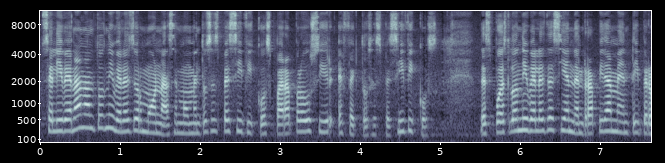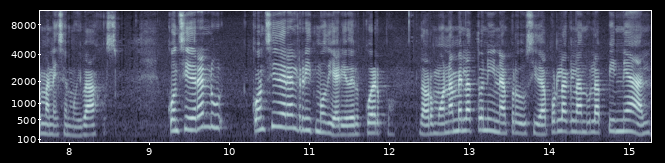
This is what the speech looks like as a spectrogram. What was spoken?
Se liberan altos niveles de hormonas en momentos específicos para producir efectos específicos. Después los niveles descienden rápidamente y permanecen muy bajos. Considera el, ritmo diario del cuerpo. La hormona melatonina producida por la glándula pineal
